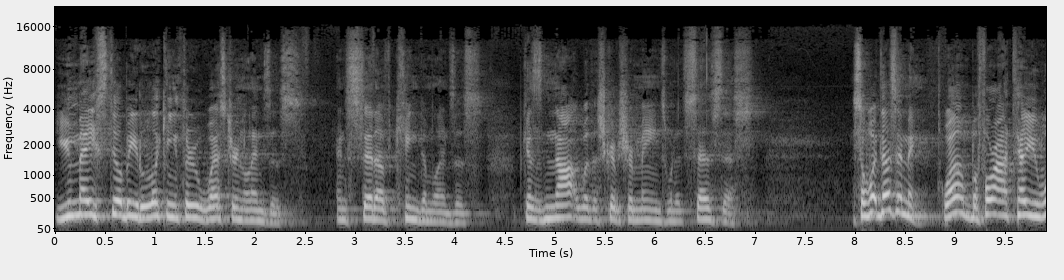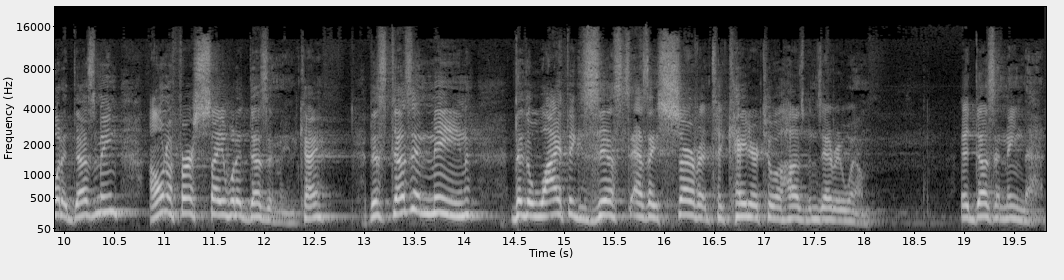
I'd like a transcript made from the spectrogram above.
you may still be looking through Western lenses instead of kingdom lenses because it's not what the scripture means when it says this. So, what does it mean? Well, before I tell you what it does mean, I want to first say what it doesn't mean, okay? This doesn't mean that the wife exists as a servant to cater to a husband's every whim. It doesn't mean that.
